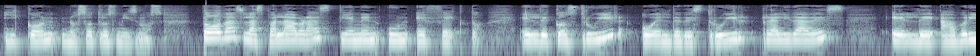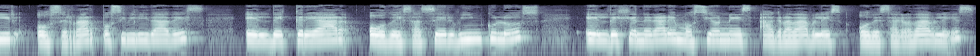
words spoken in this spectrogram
y con nosotros mismos. Todas las palabras tienen un efecto, el de construir o el de destruir realidades, el de abrir o cerrar posibilidades, el de crear o deshacer vínculos, el de generar emociones agradables o desagradables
